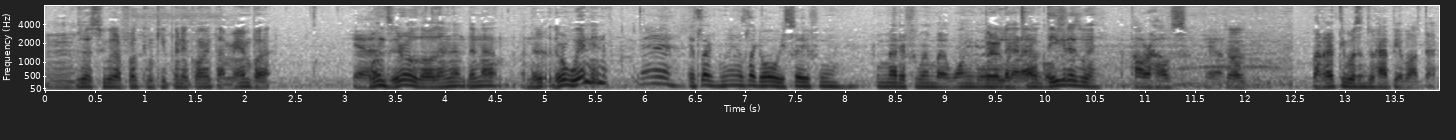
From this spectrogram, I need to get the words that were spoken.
Mm. Cruz Azul are fucking keeping it going también, but Yeah. 1-0 though. They're not. They're not. They're, they're winning. Yeah, it's like man, it's like always say, fool. No matter if we win by one goal Pero or le by ganaron ten goals. Tigres, güey. Powerhouse. Yeah. So, Ferretti wasn't too happy about that.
